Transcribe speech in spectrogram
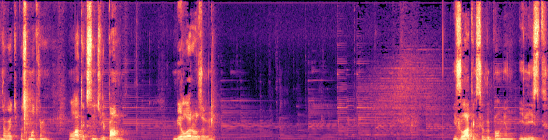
Давайте посмотрим латексный тюльпан бело-розовый. Из латекса выполнен и лист,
